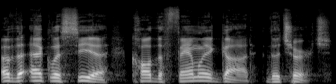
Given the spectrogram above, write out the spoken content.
of the ecclesia called the family of God, the church.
